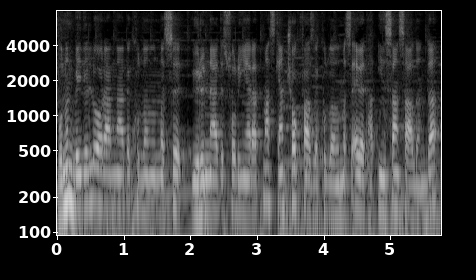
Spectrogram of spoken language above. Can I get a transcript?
Bunun belirli oranlarda kullanılması ürünlerde sorun yaratmazken çok fazla kullanılması evet insan sağlığında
